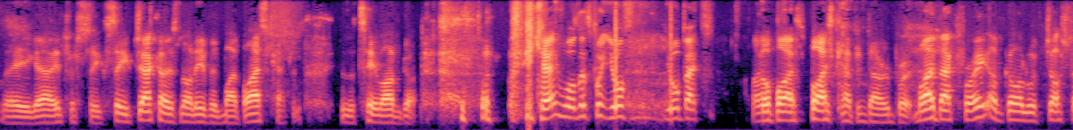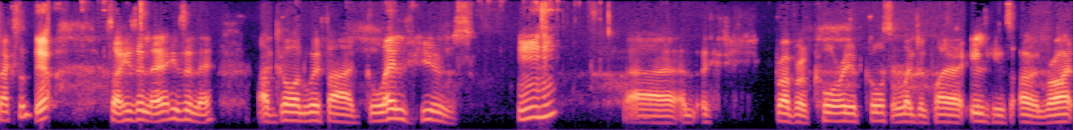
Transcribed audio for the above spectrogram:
There you go. Interesting. See, Jacko's not even my vice captain in the team I've got. okay, well let's put your your back. Got vice, vice captain Darren Britt. My back three, I've gone with Josh Jackson. Yep. So he's in there. He's in there. I've gone with uh, Glenn Hughes, Mm-hmm. uh, and brother of Corey, of course, a legend player in his own right.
